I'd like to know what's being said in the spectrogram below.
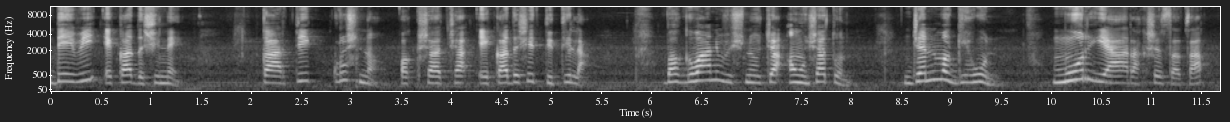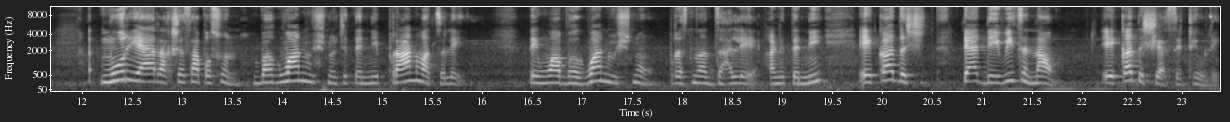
देवी एकादशीने कार्तिक कृष्ण पक्षाच्या एकादशी तिथीला भगवान विष्णूच्या अंशातून जन्म घेऊन मूर या राक्षसाचा मूर या राक्षसापासून भगवान विष्णूचे त्यांनी प्राण वाचले. तेव्हा भगवान विष्णू प्रसन्न झाले आणि त्यांनी एकादशी त्या देवीचं नाव एकादशी असे ठेवले.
